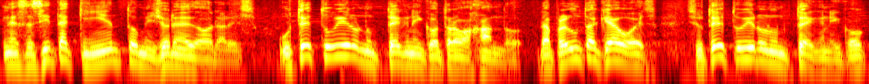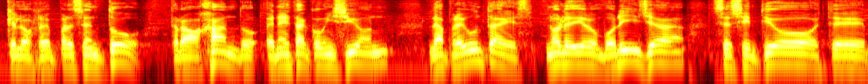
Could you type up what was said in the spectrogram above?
necesita 500 millones de dólares. Ustedes tuvieron un técnico trabajando. La pregunta que hago es, si ustedes tuvieron un técnico que los representó trabajando en esta comisión, la pregunta es, ¿no le dieron bolilla? ¿Se sintió este,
